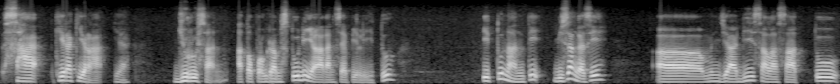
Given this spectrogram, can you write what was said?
Sa kira-kira ya jurusan atau program studi yang akan saya pilih itu itu nanti bisa nggak sih uh, menjadi salah satu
